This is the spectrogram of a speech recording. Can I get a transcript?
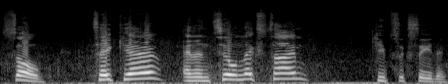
so take care, and until next time, keep succeeding.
